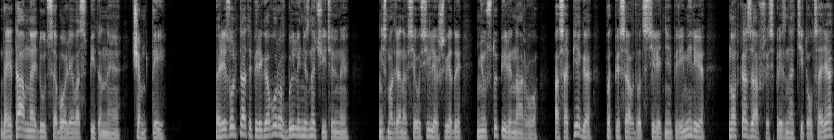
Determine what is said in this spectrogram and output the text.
Да и там найдутся более воспитанные, чем ты. Результаты переговоров были незначительны. Несмотря на все усилия, шведы не уступили Нарву, а Сапега, подписав двадцатилетнее перемирие, но отказавшись признать титул царя,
